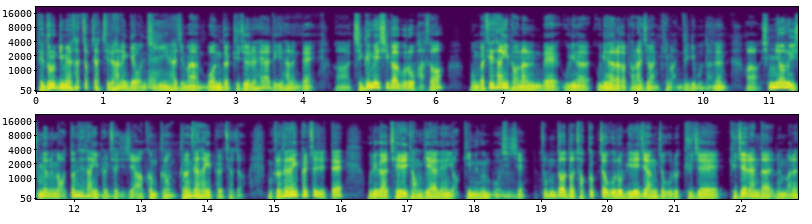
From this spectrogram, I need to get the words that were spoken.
되도록이면 사적 자치를 하는 게 원칙이긴 네. 하지만 무언가 규제를 해야 되긴 하는데 어, 지금의 시각으로 봐서 뭔가 세상이 변하는데 우리나라 우리나라가 변하지 않게 만들기보다는 아, 10년 후, 20년 후면 어떤 세상이 펼쳐지지? 아, 그럼 그런 그런 세상이 펼쳐져. 그럼 그런 세상이 펼쳐질 때 우리가 제일 경계해야 되는 역기능은 무엇이지? 음. 좀더더 적극적으로 미래지향적으로 규제 규제를 한다는 말은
